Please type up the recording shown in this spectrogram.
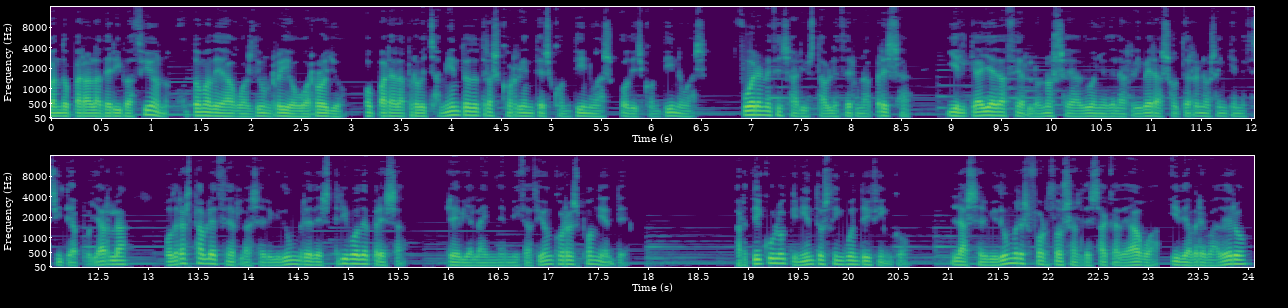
Cuando para la derivación o toma de aguas de un río o arroyo o para el aprovechamiento de otras corrientes continuas o discontinuas fuere necesario establecer una presa y el que haya de hacerlo no sea dueño de las riberas o terrenos en que necesite apoyarla, podrá establecer la servidumbre de estribo de presa, previa la indemnización correspondiente. Artículo 555. Las servidumbres forzosas de saca de agua y de abrevadero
